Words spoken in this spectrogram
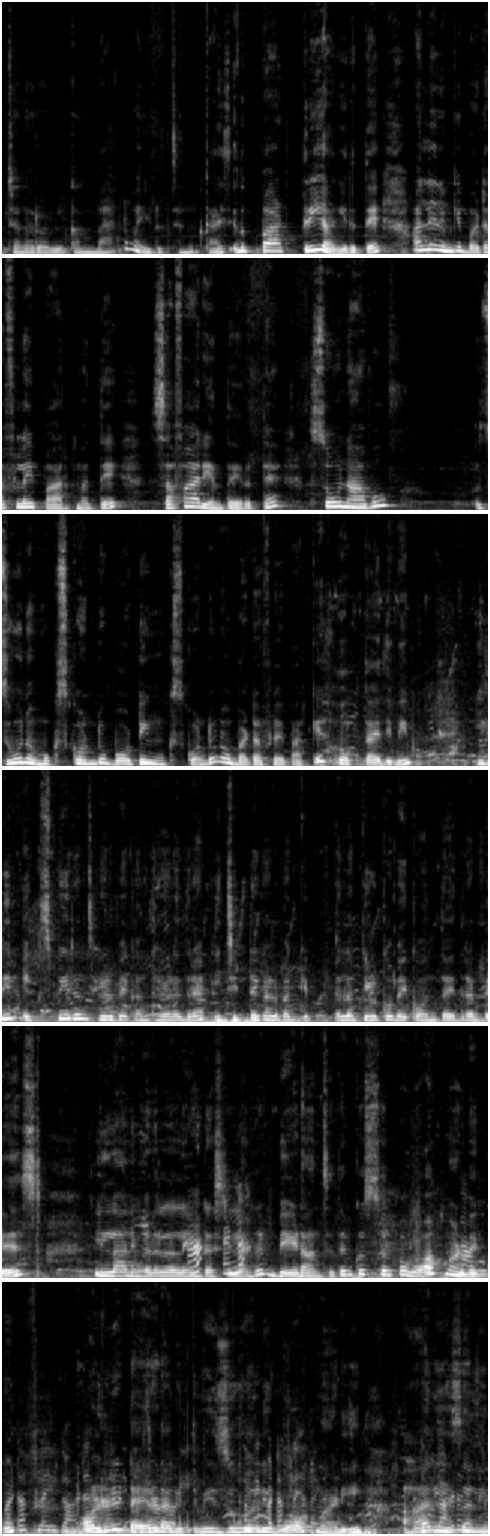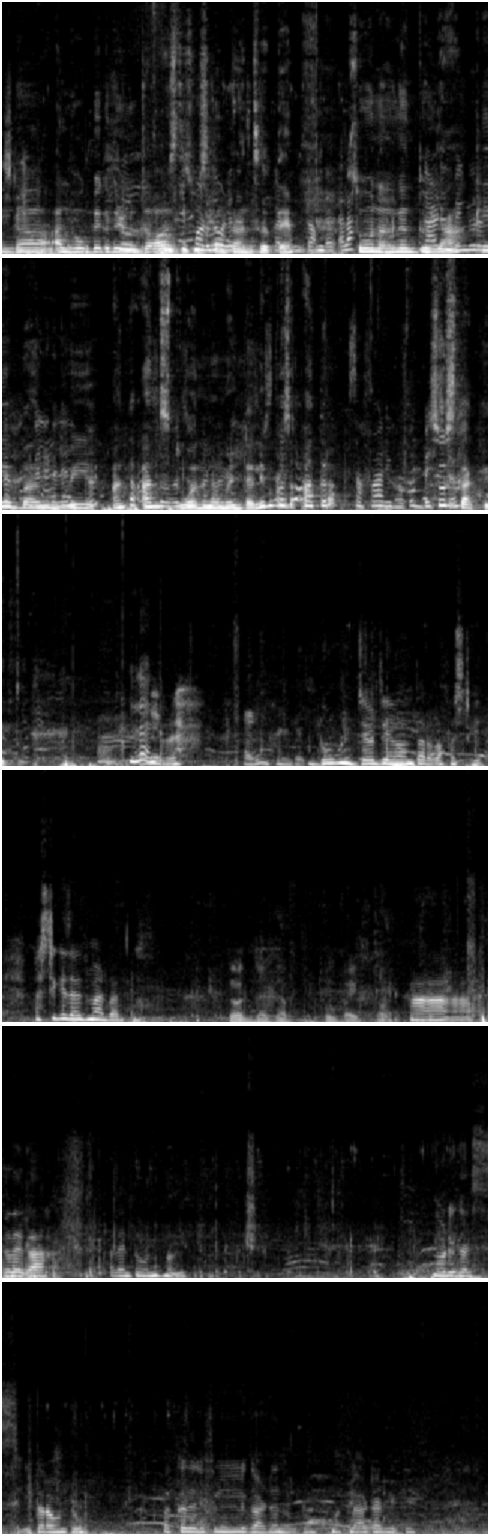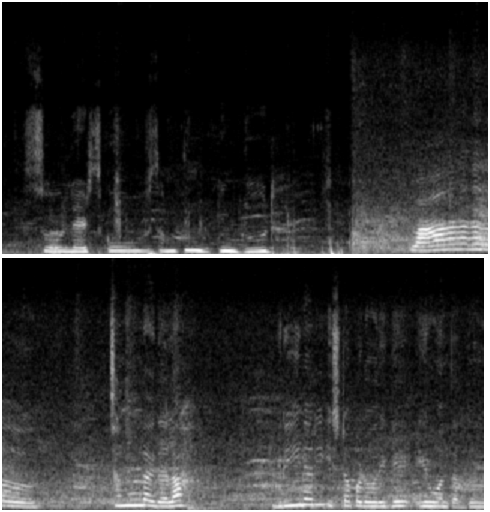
YouTube channel welcome back to my YouTube channel guys ಇದು part three ಆಗಿರುತ್ತೆ. ಅಲ್ಲೇ ನಮಗೆ ಬಟರ್ಫ್ಲೈ ಪಾರ್ಕ್ ಮತ್ತು ಸಫಾರಿ ಅಂತ ಇರುತ್ತೆ. ಸೊ ನಾವು ಝೂನ ಮುಗಿಸ್ಕೊಂಡು ಬೋಟಿಂಗ್ ಮುಗಿಸ್ಕೊಂಡು ನಾವು ಬಟರ್ಫ್ಲೈ ಪಾರ್ಕ್ಗೆ ಹೋಗ್ತಾ ಇದ್ದೀವಿ. ಇಲ್ಲಿ ಎಕ್ಸ್ಪೀರಿಯನ್ಸ್ ಹೇಳಬೇಕಂತ ಹೇಳಿದ್ರೆ, ಈ ಚಿಟ್ಟೆಗಳ ಬಗ್ಗೆ ಎಲ್ಲ ತಿಳ್ಕೊಬೇಕು ಅಂತ ಇದ್ದರೆ ಬೆಸ್ಟ್ ಇಲ್ಲ ನಿಮ್ಗೆ ಅದರಲ್ಲೆಲ್ಲ ಇಂಟ್ರೆಸ್ಟ್ ಇಲ್ಲ ಅಂದರೆ ಬೇಡ ಅನಿಸುತ್ತೆ. ಬಿಕಾಸ್ ಸ್ವಲ್ಪ ವಾಕ್ ಮಾಡಬೇಕು. ಆಲ್ರೆಡಿ ಟಯರ್ಡ್ ಆಗಿರ್ತೀವಿ. ಝೂ ಅಲ್ಲಿ ವಾಕ್ ಮಾಡಿ ಆ ರೀಸನ್ನಿಂದ ಅಲ್ಲಿ ಹೋಗ್ಬೇಕಾದ್ರೆ ಇನ್ನು ಜಾಸ್ತಿ ಸುಸ್ತು ಅಂತ ಅನಿಸುತ್ತೆ. ಸೊ ನನಗಂತೂ ಯಾಕೆ ಬಂದ್ವಿ ಅಂತ ಅನಿಸ್ತು ಒಂದು ಮೂಮೆಂಟಲ್ಲಿ ಬಿಕಾಸ್ ಆ ಥರ ಸಫಾರಿ ಹೋಗೋದು ಬೆಸ್ಟ್ ಸುಸ್ತಾಗ್ತಿತ್ತು. ಡೋಂಟ್ ಜಡ್ಜ್ ಏನೋ ಅಂತಾರಲ್ಲ ಫಸ್ಟ್ಗೆ ಫಸ್ಟಿಗೆ ಜಡ್ಜ್ ಮಾಡಬಾರ್ದು. ಹಾಂ ಗೊತ್ತಾಯ್ತಾ ಅದೆಂತ ಉಂಟು ನೋಡಿ. ನೋಡಿ ಗೈಸ್ ಈ ಥರ ಉಂಟು. ಪಕ್ಕದಲ್ಲಿ ಫುಲ್ ಗಾರ್ಡನ್ ಉಂಟು. ಮಕ್ಕಳು ಆಟ ಆಡಲಿಕ್ಕೆ. So let's go something looking good ಚಂದ ಇದೆ ಅಲ್ಲ? ಗ್ರೀನರಿ ಇಷ್ಟಪಡೋರಿಗೆ ಇರುವಂಥದ್ದು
